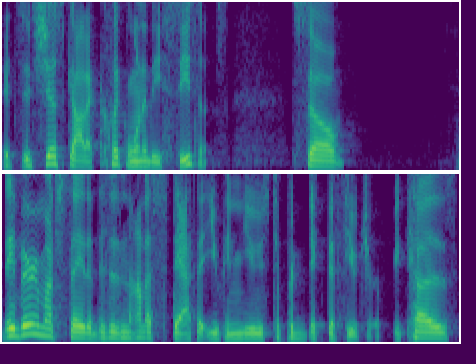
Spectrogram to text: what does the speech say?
it's, it's just got to click one of these seasons. So they very much say that this is not a stat that you can use to predict the future because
